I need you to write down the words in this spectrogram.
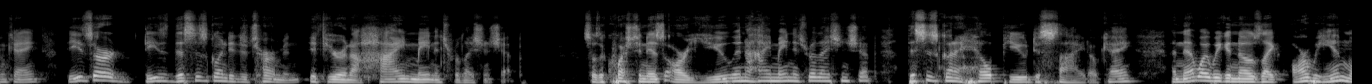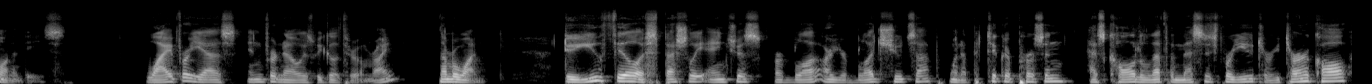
Okay. These are these this is going to determine if you're in a high maintenance relationship. So the question is are you in a high maintenance relationship? This is going to help you decide, okay? And that way we can know is like are we in one of these? Y for yes, N for no as we go through them, right? Number 1. Do you feel especially anxious or blood or your blood shoots up when a particular person has called and left a message for you to return a call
